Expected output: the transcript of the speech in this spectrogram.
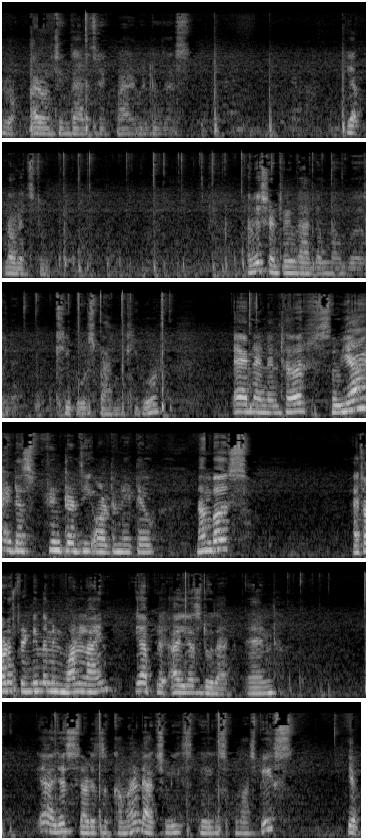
no I don't think that is required. We'll do this yep now let's do I'm just entering random numbers like keyboard spam keyboard. And and enter. So yeah it has printed the alternative numbers. I thought of printing them in one line. Yeah I'll just do that. And yeah I'll just that is the command actually space comma space. Yep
